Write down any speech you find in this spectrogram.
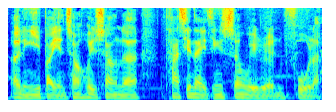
二零一八演唱会上呢，他现在已经身为人父了，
